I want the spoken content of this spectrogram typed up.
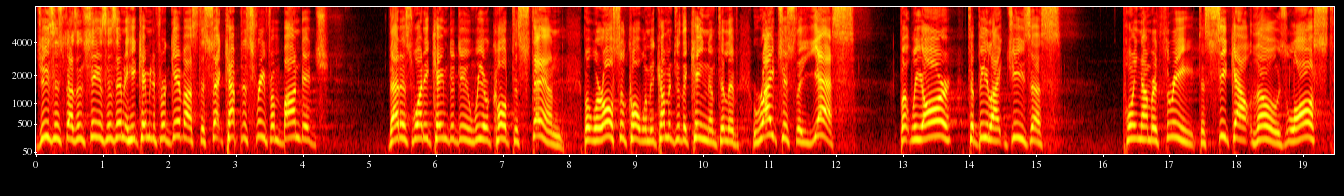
Jesus doesn't see us as enemy. He came to forgive us, to set captives free from bondage. That is what he came to do. We are called to stand, but we're also called when we come into the kingdom to live righteously, yes, but we are to be like Jesus. Point number three to seek out those lost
